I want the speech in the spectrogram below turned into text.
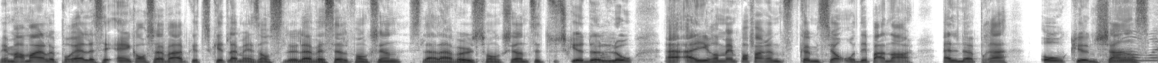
Mais ma mère, là, pour elle, c'est inconcevable que tu quittes la maison si le lave-vaisselle fonctionne, si la laveuse fonctionne. Tu sais, tout ce qu'il y a de l'eau, elle, elle ira même pas faire une petite commission au dépanneur. Elle ne prend aucune chance. Ah ouais.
